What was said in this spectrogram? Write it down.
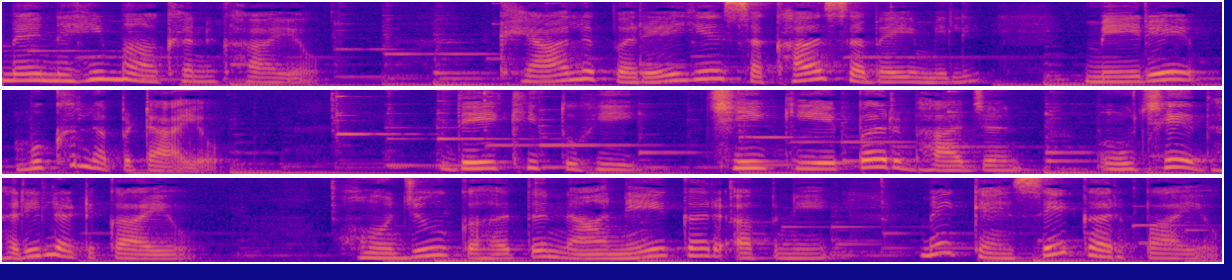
मैं नहीं माखन खायो। ख्याल परे ये सखा सबई मिली, मेरे मुख लपटायो। देखी तुही छीकिए पर भाजन, ऊँचे धरी लटकायो। होजू कहत, नाने कर अपने, मैं कैसे कर पायो?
